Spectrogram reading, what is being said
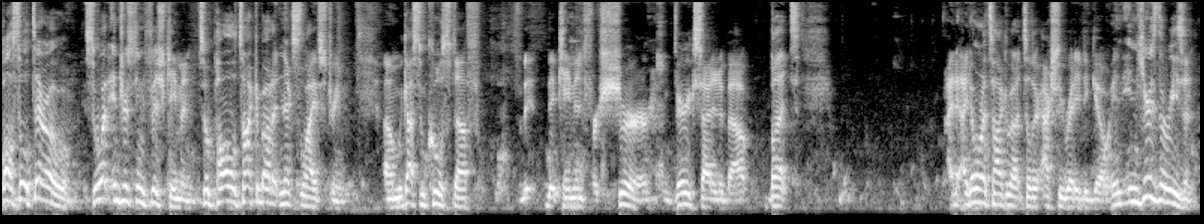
Paul Soltero. So, what interesting fish came in? So, Paul talk about it next live stream. Um, we got some cool stuff that, that came in for sure. I'm very excited about, but I, I don't want to talk about it until they're actually ready to go. And, and here's the reason.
